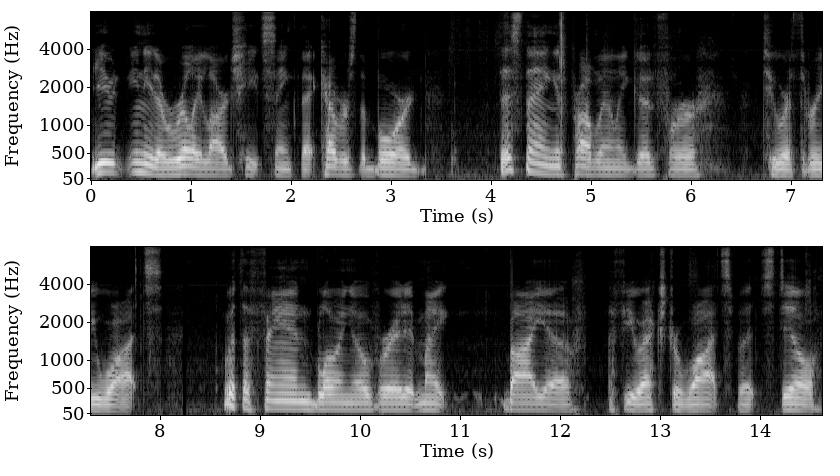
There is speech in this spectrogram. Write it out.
You, you need a really large heatsink that covers the board. This thing is probably only good for 2 or 3 watts. With a fan blowing over it, it might buy a, a few extra watts, but still,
